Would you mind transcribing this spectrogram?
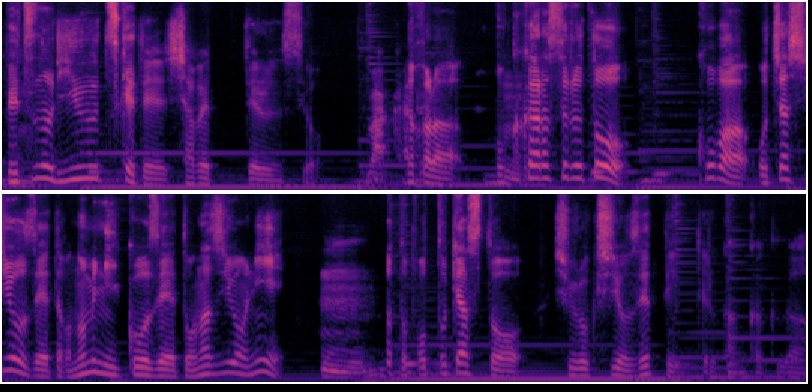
別の理由つけて喋ってるんですよ。だから僕からすると、コバお茶しようぜとか飲みに行こうぜと同じようにうんちょっとポッドキャスト収録しようぜって言ってる感覚が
